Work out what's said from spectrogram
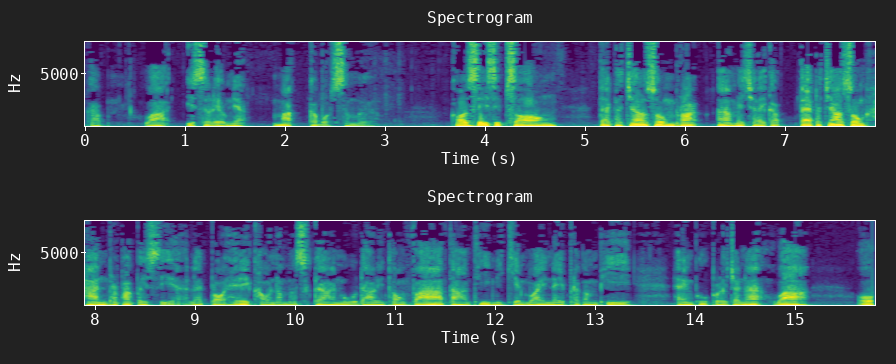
ะครับว่าอิสราเอลเนี่ยมักกบฏเสมอ ข้อ 42 แต่พระเจ้าทรงรักอ่าไม่ใช่ครับ แต่พระเจ้าทรงหันพระพักไปเสีย และปล่อยให้เขานมัสการหมู่ดาวในท้องฟ้าตามที่มีเขียนไว้ในพระคัมภีร์ แห่งผู้เผยชนะว่า โอ้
